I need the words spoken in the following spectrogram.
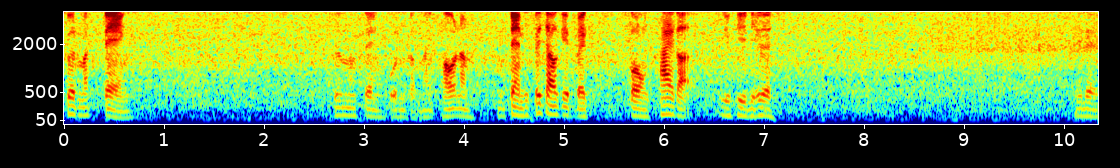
ส่วนมักแตงส่วนมักแตงปนกับไม้เขานำมักแตงที่ก็จะเอาเก็บไปกองค่ายกับ ยูพีนี้เลย นี่เลย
